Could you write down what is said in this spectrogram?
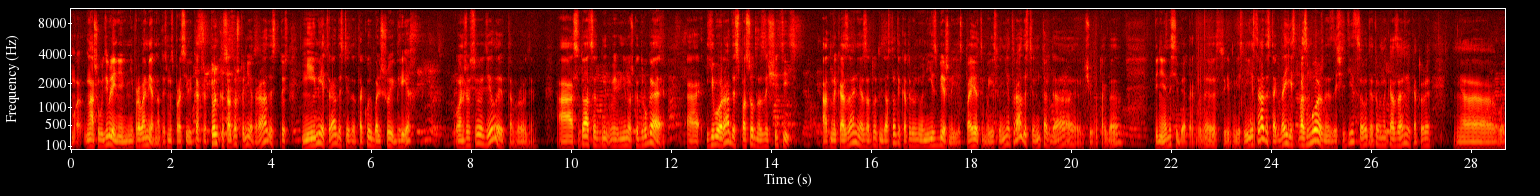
э, наше удивление неправомерно. То есть мы спросили, как же только за то, что нет радости, то есть не иметь радости это такой большой грех. Он же все делает там вроде. А ситуация немножко другая. Э, его радость способна защитить от наказания за тот недостаток, который у него неизбежно есть. Поэтому, если нет радости, ну тогда чего, тогда пеняй на себя. Как бы, да? Если есть радость, тогда есть возможность защититься от этого наказания, которое э, вот,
